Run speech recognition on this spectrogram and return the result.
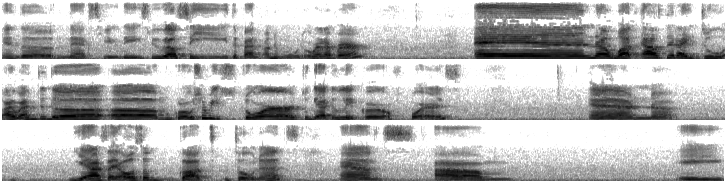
in the next few days. We will see, depend on the mood or whatever. And what else did I do? I went to the um, grocery store to get the liquor, of course. And uh, yes, I also got donuts and um, a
